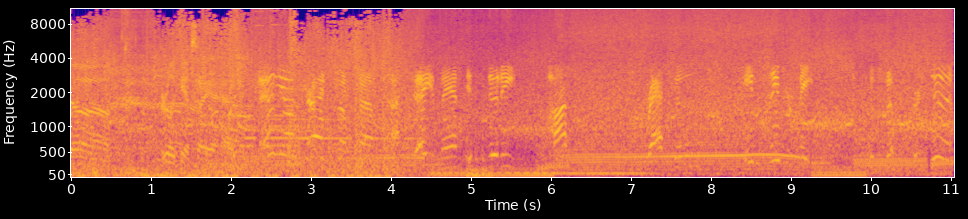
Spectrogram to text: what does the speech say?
Nah, I really can't say I have. Man, you to try it. I tell you, man, it's good eating. Possum, raccoon, even zebra meat. It's pretty good.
